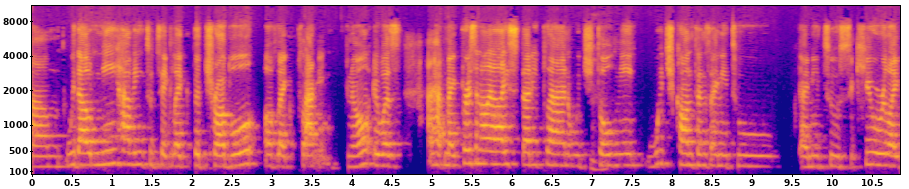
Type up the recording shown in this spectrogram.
um, without me having to take like the trouble of like planning you know? It was I had my personalized study plan, which mm-hmm. told me which contents I need to I need to secure, like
